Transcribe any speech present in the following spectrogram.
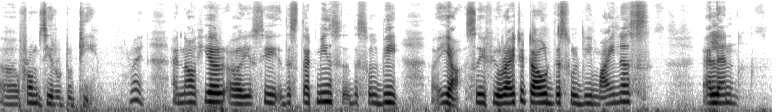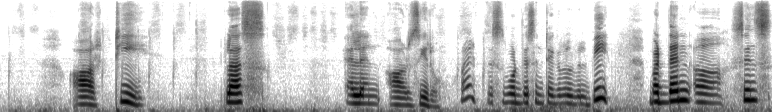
uh, from 0 to t right and now here uh, you see this that means this will be yeah. So, if you write it out this will be minus ln r t plus ln r 0 right this is what this integral will be. But then uh, since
